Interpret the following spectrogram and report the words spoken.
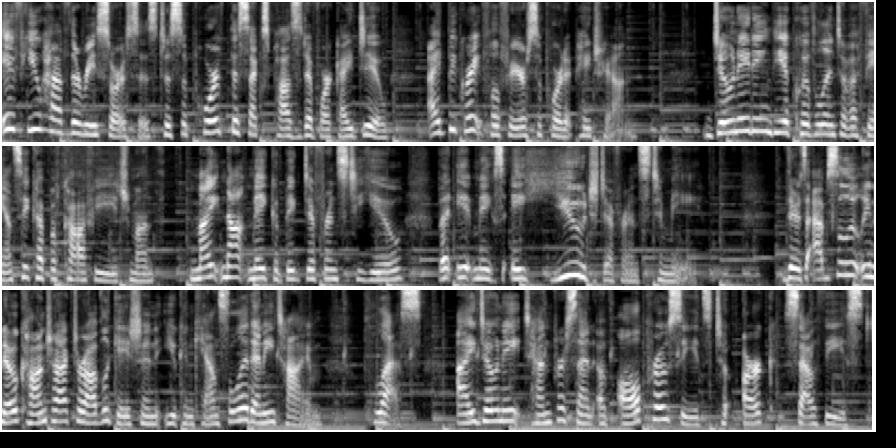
if you have the resources to support the sex positive work I do, I'd be grateful for your support at Patreon. Donating the equivalent of a fancy cup of coffee each month might not make a big difference to you, but it makes a huge difference to me. There's absolutely no contract or obligation. You can cancel at any time. Plus, I donate 10% of all proceeds to ARC Southeast,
